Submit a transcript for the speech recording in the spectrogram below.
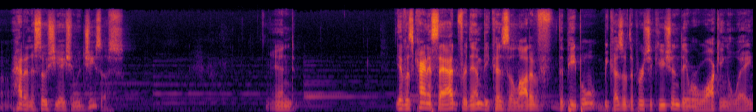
uh, had an association with Jesus. And it was kind of sad for them because a lot of the people, because of the persecution, they were walking away.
